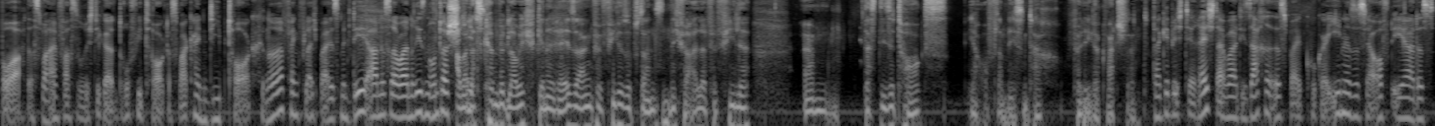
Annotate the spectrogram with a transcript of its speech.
boah, das war einfach so richtiger Druffi-Talk, das war kein Deep Talk. Ne? Fängt vielleicht beides mit D an, ist aber ein Riesenunterschied. Aber das können wir, glaube ich, generell sagen für viele Substanzen, nicht für alle, für viele, ähm, dass diese Talks ja oft am nächsten Tag völliger Quatsch sind. Da gebe ich dir recht, aber die Sache ist, bei Kokain ist es ja oft eher, dass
